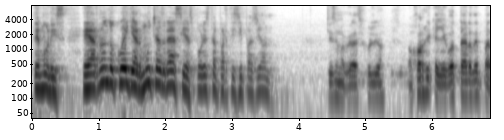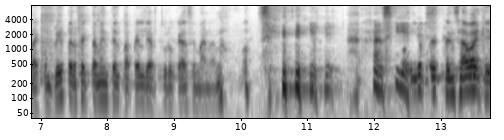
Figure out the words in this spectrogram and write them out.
Temoris. Eh, Arnoldo Cuellar, muchas gracias por esta participación. Muchísimas gracias, Julio. Don Jorge, que llegó tarde para cumplir perfectamente el papel de Arturo cada semana, ¿no? Sí, así es. Yo pensaba que,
